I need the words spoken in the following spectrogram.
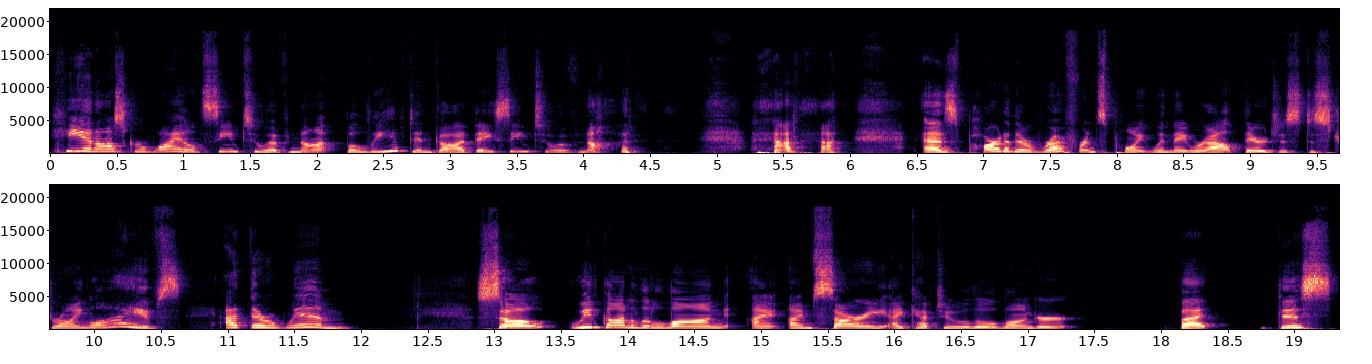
he and Oscar Wilde seem to have not believed in God. They seem to have not had that as part of their reference point when they were out there just destroying lives at their whim. So we've gone a little long. I, I'm sorry I kept you a little longer, but this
